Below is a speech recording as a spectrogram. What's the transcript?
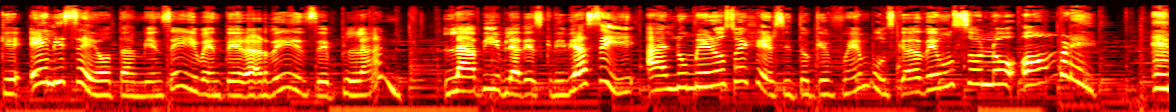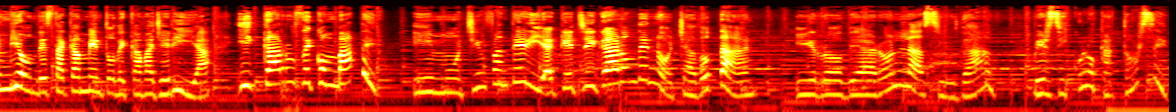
que Eliseo también se iba a enterar de ese plan. La Biblia describe así al numeroso ejército que fue en busca de un solo hombre. Envió un destacamento de caballería y carros de combate y mucha infantería que llegaron de noche a Dotán y rodearon la ciudad. Versículo 14.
